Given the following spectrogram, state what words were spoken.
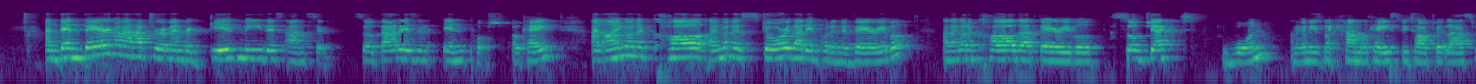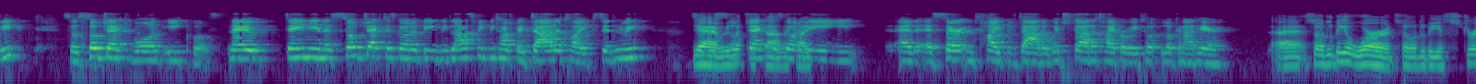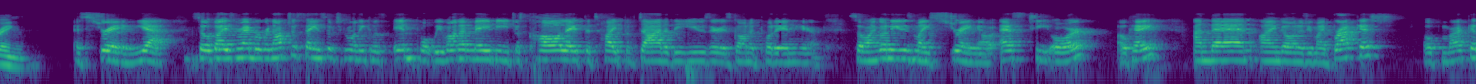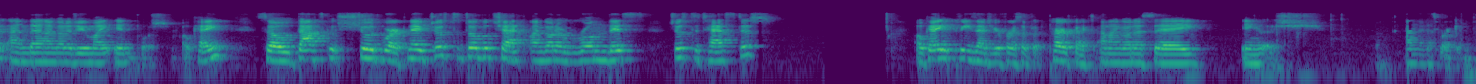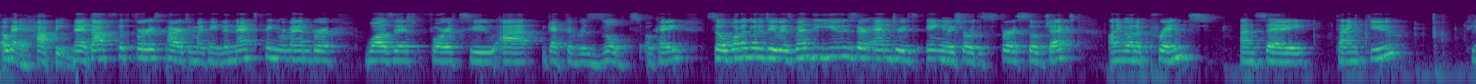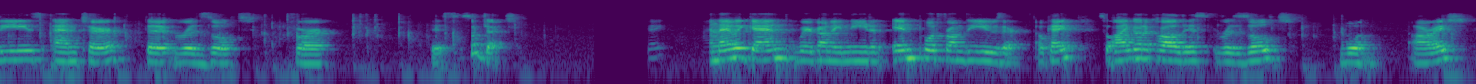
And then they're going to have to remember, give me this answer. So that is an input, okay? And I'm going to call, I'm going to store that input in a variable, and I'm going to call that variable subject one. And I'm going to use my camel case we talked about last week. So subject one equals. Now, Damien, a subject is going to be, we, last week we talked about data types, didn't we? So yeah, we subject is going type. to be a, a, certain type of data. Which data type are we looking at here? Uh, so it'll be a word, so it'll be a string. A string, yeah. So guys, remember, we're not just saying subject one equals input. We want to maybe just call out the type of data the user is going to put in here. So I'm going to use my string, or str, okay? And then I'm going to do my bracket, open bracket, and then I'm going to do my input. Okay, so that should work. Now, just to double check, I'm going to run this just to test it. Okay, please enter your first subject. Perfect. And I'm going to say English. And it's working. Okay, happy. Now, that's the first part of my thing. The next thing, remember, Was it for it to uh, get the result? Okay, so what I'm going to do is when the user enters English or this first subject, I'm going to print and say, thank you. Please enter the result for this subject. Okay, and now again, we're going to need an input from the user. Okay, so I'm going to call this result one. All right.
